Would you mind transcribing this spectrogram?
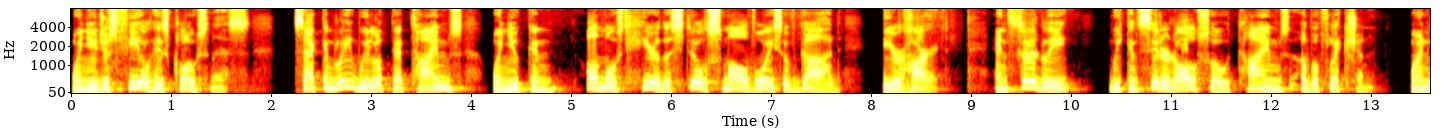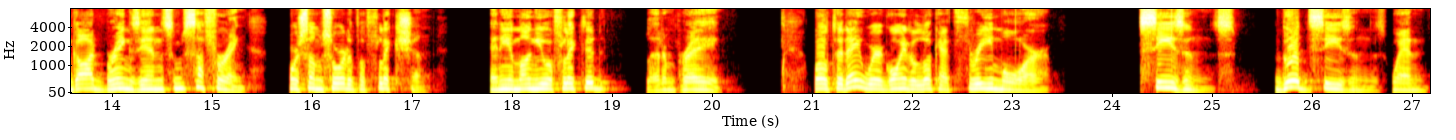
when you just feel his closeness. Secondly, we looked at times when you can almost hear the still small voice of God to your heart. And thirdly, we considered also times of affliction, when God brings in some suffering or some sort of affliction. Any among you afflicted? Let him pray. Well, today we're going to look at three more seasons, good seasons when,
